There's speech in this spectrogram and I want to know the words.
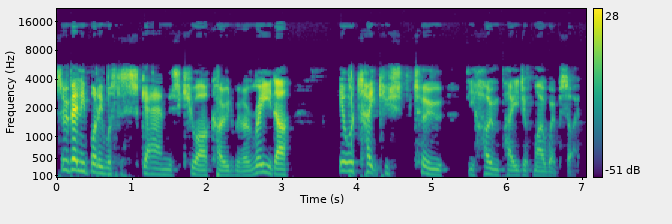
so if anybody was to scan this QR code with a reader it would take you to the home page of my website.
